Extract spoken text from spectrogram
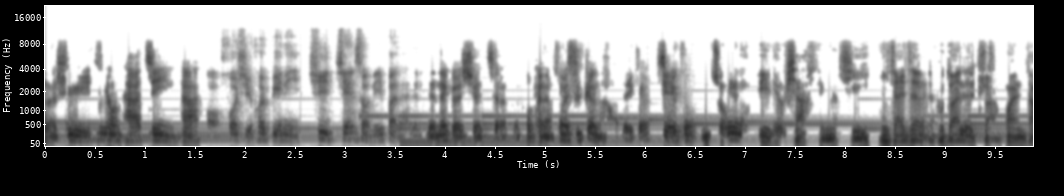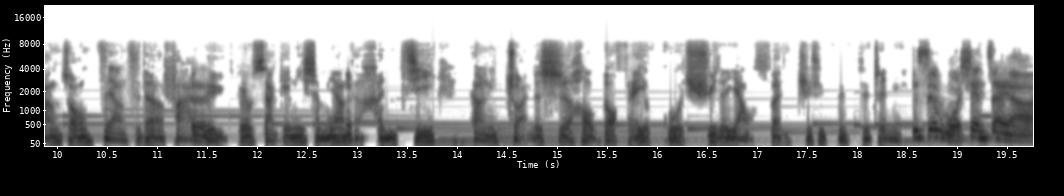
的去利用它、经营它，哦，或许会比你去坚守你本来的的那个选择，我可能会是更好的一个结果。总努力留下痕迹，你在这不断的转换当中，这样子的法律留下给你什么样的痕迹，让你转的时候都还有过去的养分继续支持着你。其实我现在啊，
